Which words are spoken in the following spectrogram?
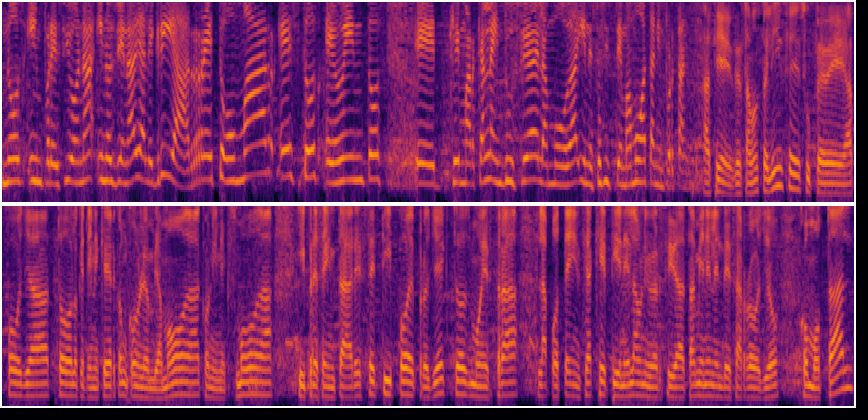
nos impresiona y nos llena de alegría retomar estos eventos eh, que marcan la industria de la moda y en este sistema moda tan importante. Así es, estamos felices, UPB apoya todo lo que tiene que ver con Colombia Moda, con Inex Moda y presentar este tipo de proyectos muestra la potencia que tiene la universidad también en el desarrollo tal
